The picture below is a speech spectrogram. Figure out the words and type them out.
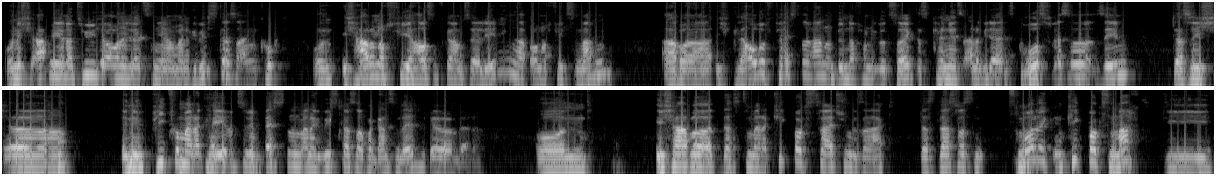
Und ich habe mir natürlich auch in den letzten Jahren meine Gewichtsklasse angeguckt. Und ich habe noch vier Hausaufgaben zu erledigen, habe auch noch viel zu machen. Aber ich glaube fest daran und bin davon überzeugt, das können jetzt alle wieder als Großfresse sehen, dass ich äh, in den Peak von meiner Karriere zu den Besten meiner Gewichtsklasse auf der ganzen Welt gehören werde. Und ich habe das zu meiner Kickbox-Zeit schon gesagt, dass das, was Smolik in Kickboxen macht, die,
